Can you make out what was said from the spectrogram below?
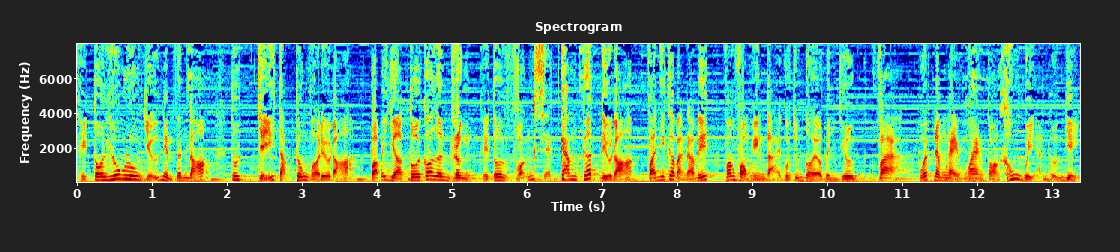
thì tôi luôn luôn giữ niềm tin đó. Tôi chỉ tập trung vào điều đó. Và bây giờ tôi có lên rừng, thì tôi vẫn sẽ cam kết điều đó. Và như các bạn đã biết, văn phòng hiện tại của chúng tôi ở bình dương. Và web 5 ngày hoàn toàn không bị ảnh hưởng gì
